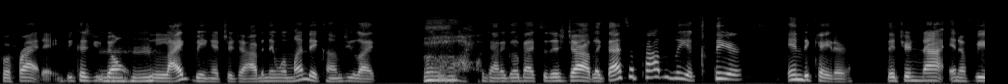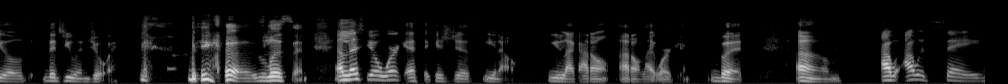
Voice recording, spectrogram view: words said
for Friday because you don't mm-hmm. like being at your job. And then when Monday comes, you like, oh, I got to go back to this job. Like that's a probably a clear indicator that you're not in a field that you enjoy. because listen, unless your work ethic is just, you know, you like I don't I don't like working. But um I I would say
